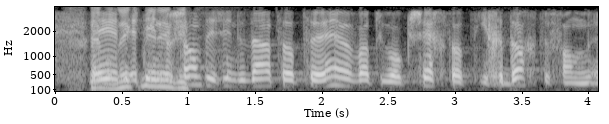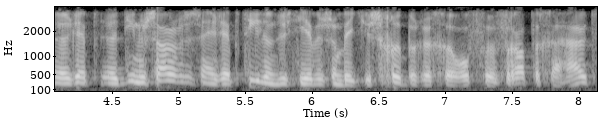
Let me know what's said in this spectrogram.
nee, het, het interessante is inderdaad dat, uh, wat u ook zegt, dat die gedachten van rep, dinosaurussen zijn reptielen. Dus die hebben zo'n beetje schubberige of vrattige huid.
